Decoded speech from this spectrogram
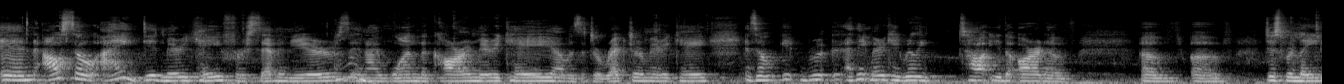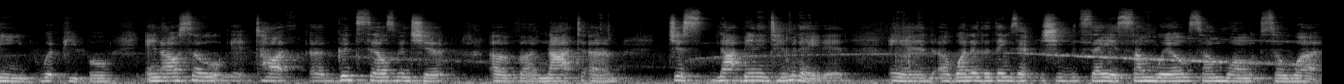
and also, I did Mary Kay for seven years, oh. and I won the car in Mary Kay. I was a director of Mary Kay, and so it, I think Mary Kay really taught you the art of, of, of just relating with people, and also it taught a good salesmanship of uh, not um, just not being intimidated. And uh, one of the things that she would say is, "Some will, some won't. So what?"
